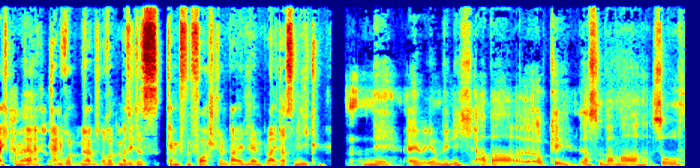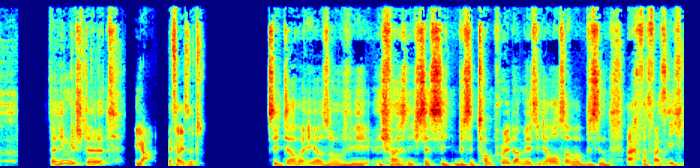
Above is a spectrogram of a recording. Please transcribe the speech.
Ich kann mir Ja. einfach kein runden, rundenbasiertes Kämpfen vorstellen bei Lamplighters League. Nee, ey, irgendwie nicht, aber äh, okay, lassen wir mal so dahingestellt. Ja, besser ist es. Sieht ja aber eher so wie, ich weiß nicht, das sieht ein bisschen Tomb Raider-mäßig aus, aber ein bisschen, ach, was weiß ich.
